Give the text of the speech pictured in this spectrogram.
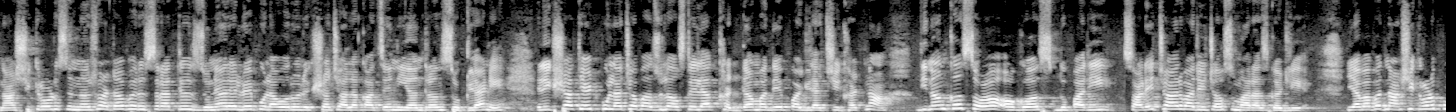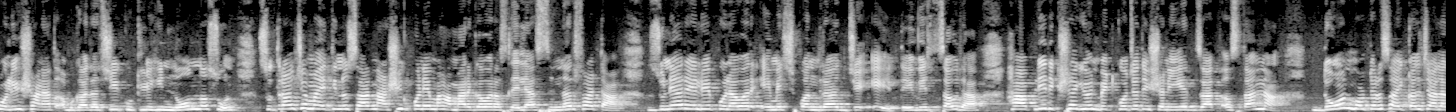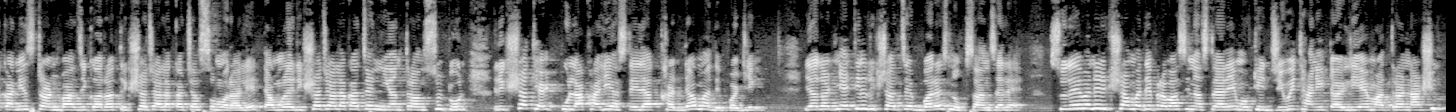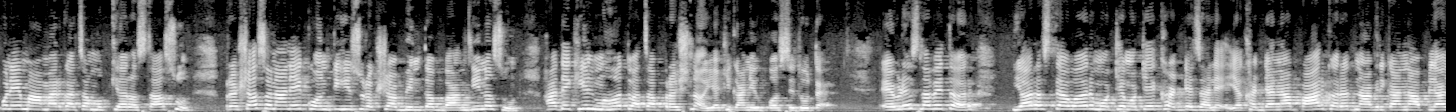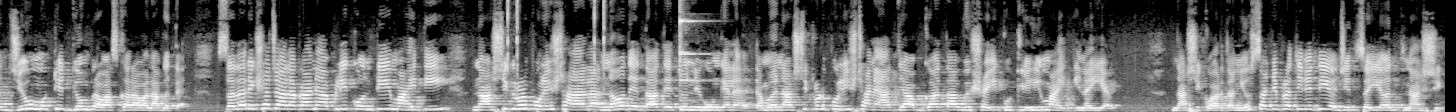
Nashik road सिन्नरफाटा परिसरातील जुन्या railway पुलावरून रिक्षा चालकाचे नियंत्रण सुटल्याने रिक्षा थेट पुलाच्या बाजूला असलेल्या खड्ड्यामध्ये पडल्याची घटना दिनांक सोळा ऑगस्ट दुपारी साडेचार वाजेच्या सुमारास घडली. आहे याबाबत नाशिक रोड पोलीस ठाण्यात अपघाताची कुठलीही नोंद नसून सूत्रांच्या माहितीनुसार नाशिक पुणे महामार्गावर असलेल्या सिन्नरफाटा जुन्या रेल्वे पुलावर एम एच पंधरा जे ए तेवीस चौदा हा आपली रिक्षा घेऊन बेटकोच्या दिशेने येत जात असताना दोन मोटरसायकल चालकांनी स्टंटबाजी करत रिक्षाचालकाच्या समोर आले. त्यामुळे रिक्षाचालकाचे नियंत्रण सुटून रिक्षा थेट पुलाखाली असलेल्या खड्ड्यामध्ये पडली. या घटनेतील रिक्षाचे बरेच नुकसान झाले सुदैवाने रिक्षामध्ये प्रवासी नसल्याने मोठी जीवितहानी टळली आहे. मात्र नाशिक पुणे महामार्गाचा मुख्य रस्ता असून प्रशासनाने कोणतीही सुरक्षा भिंत बांधली नसून हा देखील महत्त्वाचा प्रश्न या ठिकाणी उपस्थित होत आहे एवढेच नव्हे तर या रस्त्यावर मोठे मोठे खड्डे झाले. या खड्ड्यांना पार करत नागरिकांना आपला जीव मुठीत घेऊन प्रवास करावा लागत आहे. सदर रिक्षा चालकाने आपली कोणतीही माहिती नाशिक रोड पोलीस ठाण्याला न देता तेथून निघून गेलाय. त्यामुळे नाशिक रोड पोलीस ठाण्यात या अपघाताविषयी कुठलीही माहिती नाही आहे नाशिक वार्ता न्यूजसाठी प्रतिनिधी अजित सय्यद नाशिक.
